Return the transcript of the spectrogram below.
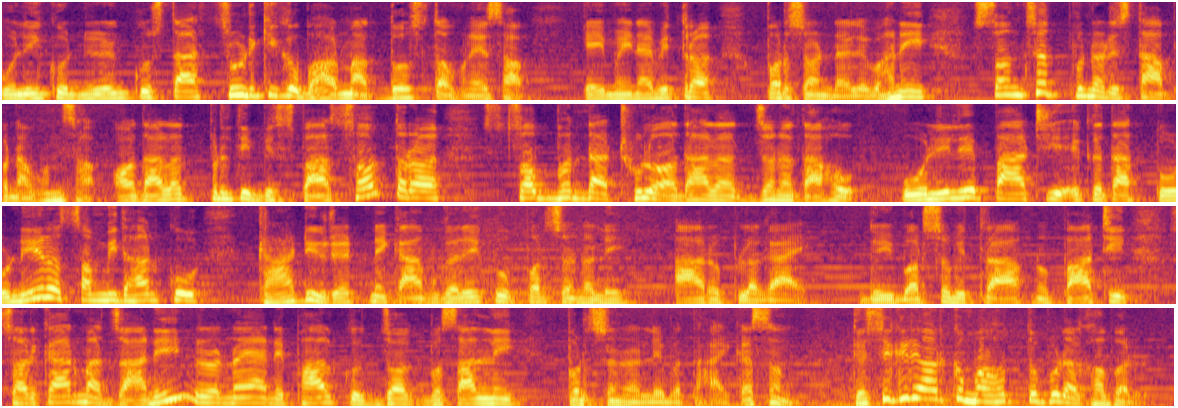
ओलीको निरङ्कुशता चुड्कीको भरमा ध्वस्त हुनेछ। केही महिनाभित्र प्रचण्डले भने संसद पुनर्स्थापना हुन्छ। अदालतप्रति विश्वास छ तर सबभन्दा ठुलो अदालत जनता हो। ओलीले पार्टी एकता तोड्ने र संविधानको घाँटी रेट्ने काम गरेको प्रचण्डले आरोप लगाए। दुई वर्षभित्र आफ्नो पार्टी सरकारमा जाने र नयाँ नेपालको जग बसाल्ने प्रचण्डले बताएका छन्। त्यसै गरी अर्को महत्त्वपूर्ण खबर।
